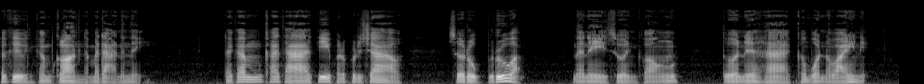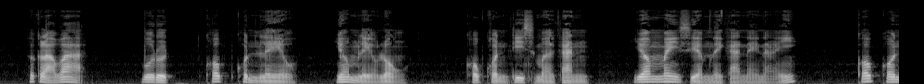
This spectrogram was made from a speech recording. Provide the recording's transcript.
ก็คือเป็นคำกรอนธรรมดานั่นเอง แต่คำคาถาที่พระพุทธเจ้าสรุปรวบในส่วนของตัวเนื้อหาข้างบนเอาไว้เนี่ยก็กล่าวว่า บุรุษคบคนเลวย่อมเลวลง คบคนที่เสมอกัน ย่อมไม่เสื่อมในการไหนๆคบคน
